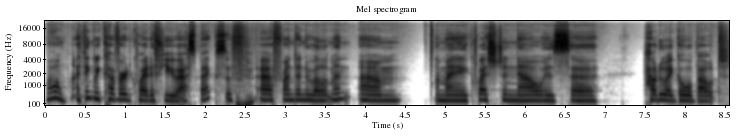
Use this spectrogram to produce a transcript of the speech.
Wow, I think we covered quite a few aspects of mm-hmm. uh, front end development. Um, my question now is uh, how do I go about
